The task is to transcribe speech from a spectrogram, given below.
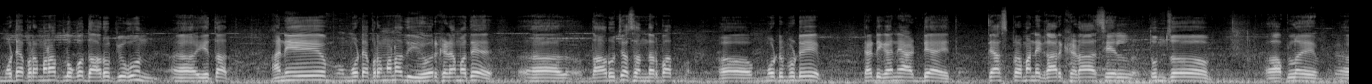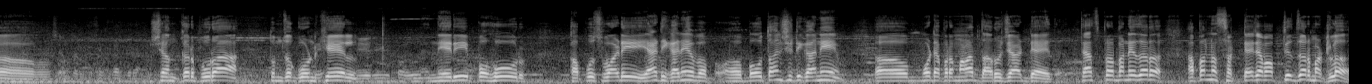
मोठ्या प्रमाणात लोक दारू पिऊन येतात. आणि मोठ्या प्रमाणात हिवरखेड्यामध्ये दारूच्या संदर्भात मोठे मोठे त्या ठिकाणी अड्डे आहेत. त्याचप्रमाणे गारखेडा असेल तुमचं आपलं शंकरपुरा तुमचं गोंडखेल नेरी पहूर कापूसवाडी या ठिकाणी ब- बहुतांश ठिकाणी मोठ्या प्रमाणात दारूचे अड्डे आहेत. त्याचप्रमाणे जर आपण सट्ट्याच्या बाबतीत जर म्हटलं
